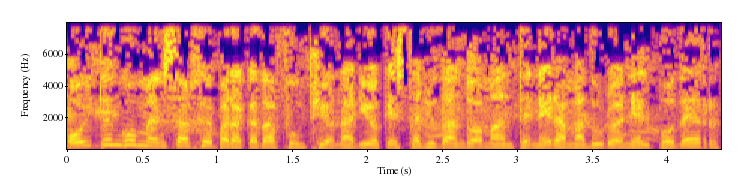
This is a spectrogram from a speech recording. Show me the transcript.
Hoy tengo un mensaje para cada funcionario que está ayudando a mantener a Maduro en el poder.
